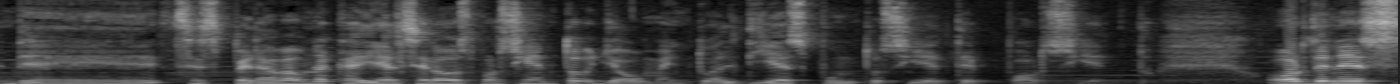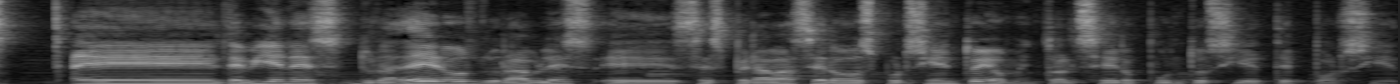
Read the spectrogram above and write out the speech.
de, se esperaba una caída del 0.2% y aumentó al 10.7%. Órdenes eh, de bienes duraderos, durables, eh, se esperaba 0,2% y aumentó al 0.7%.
